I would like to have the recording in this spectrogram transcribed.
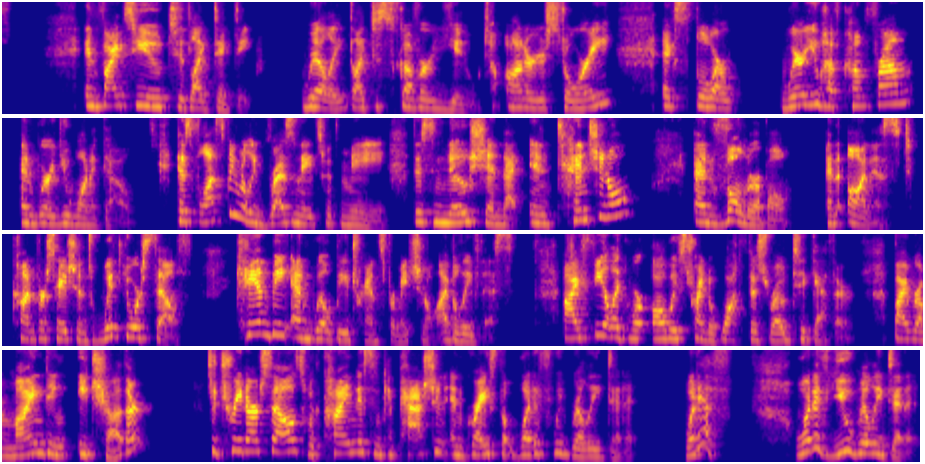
invites you to like dig deep really like discover you to honor your story explore where you have come from and where you want to go. His philosophy really resonates with me. This notion that intentional and vulnerable and honest conversations with yourself can be and will be transformational. I believe this. I feel like we're always trying to walk this road together by reminding each other to treat ourselves with kindness and compassion and grace. But what if we really did it? What if? What if you really did it?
